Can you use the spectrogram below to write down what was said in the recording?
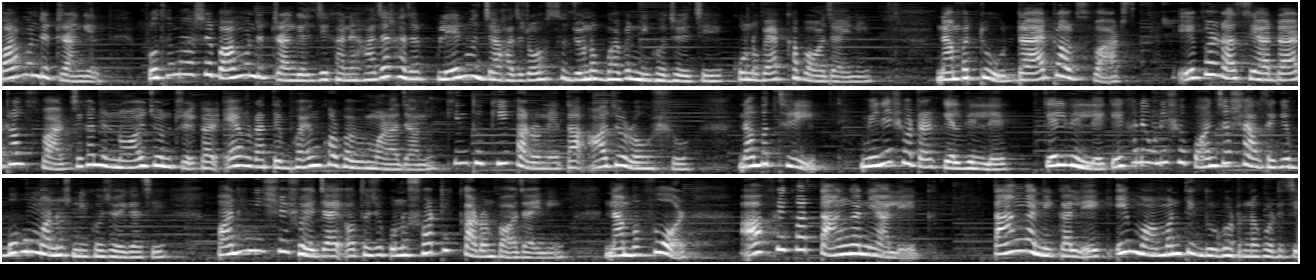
বারমন্ডে ট্রাঙ্গেল প্রথমে আসে বারমন্ডে ট্রাঙ্গেল যেখানে হাজার হাজার প্লেন ও জাহাজ রহস্যজনকভাবে নিখোঁজ হয়েছে, কোনো ব্যাখ্যা পাওয়া যায়নি। নাম্বার টু ডায়াটল স্পার্স এবার রাশিয়া ডায়াটল স্পার্স যেখানে নয়জন ট্রেকার এক রাতে ভয়ঙ্করভাবে মারা যান। কিন্তু কী কারণে তা আজও রহস্য? নাম্বার থ্রি মিনেশোটার কেলভিন লেক কেলভিন লেক, এখানে উনিশশো পঞ্চাশ সাল থেকে বহু মানুষ নিখোঁজ হয়ে গেছে। পানি নিঃশেষ হয়ে যায়, অথচ কোনো সঠিক কারণ পাওয়া যায়নি। নাম্বার ফোর আফ্রিকার তাঙ্গানিয়া লেক। তাঙ্গানিকা লেক এই মর্মান্তিক দুর্ঘটনা ঘটেছে।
